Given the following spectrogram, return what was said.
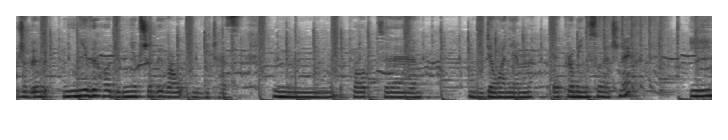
żeby nie wychodził, nie przebywał długi czas mm, pod e, działaniem e, promieni słonecznych i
